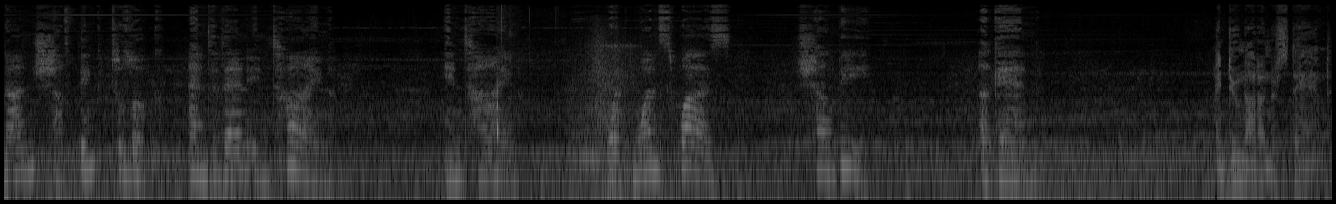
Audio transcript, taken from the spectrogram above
none shall think to look, and then in time, in time, what once was, shall be again. I do not understand.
